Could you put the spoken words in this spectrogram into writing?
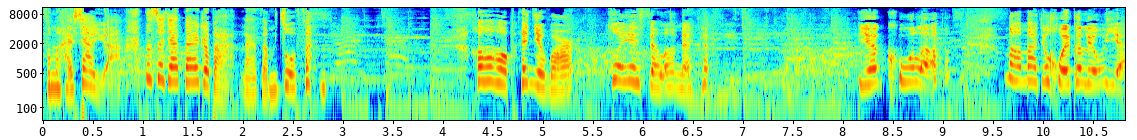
怎么还下雨啊？那在家待着吧。来，咱们做饭。好好好，陪你玩。作业写了没？别哭了，妈妈就回个留言。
